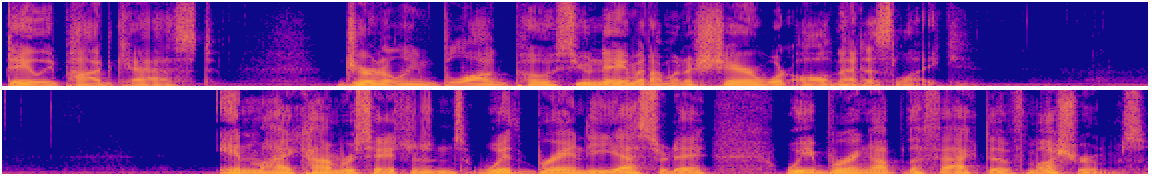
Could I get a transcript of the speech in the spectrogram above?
daily podcast, journaling, blog posts, you name it, I'm going to share what all that is like. In my conversations with Brandy yesterday, we bring up the fact of mushrooms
